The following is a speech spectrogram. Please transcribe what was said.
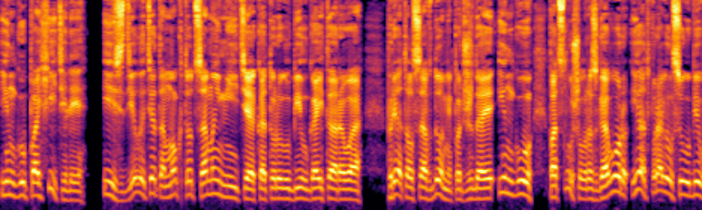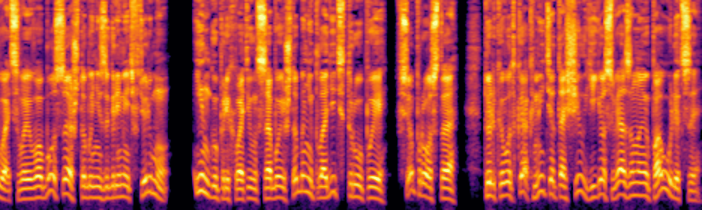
Ингу похитили, и сделать это мог тот самый Митя, который убил Гайтарова. Прятался в доме, поджидая Ингу, подслушал разговор и отправился убивать своего босса, чтобы не загреметь в тюрьму. Ингу прихватил с собой, чтобы не плодить трупы. Все просто. Только вот как Митя тащил ее связанную по улице?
